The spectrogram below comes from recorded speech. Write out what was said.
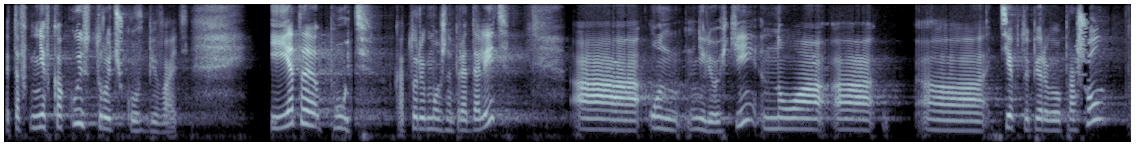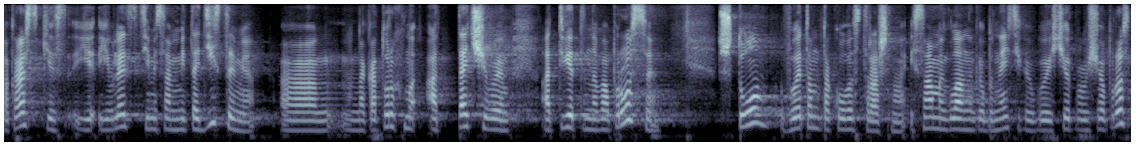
Это не в какую строчку вбивать. И это путь, который можно преодолеть. А, он нелегкий, но а, а, те, кто первый его прошел, как раз-таки являются теми самыми методистами, на которых мы оттачиваем ответы на вопросы, что в этом такого страшного? И самый главный, как бы, знаете, как бы исчерпывающий вопрос,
